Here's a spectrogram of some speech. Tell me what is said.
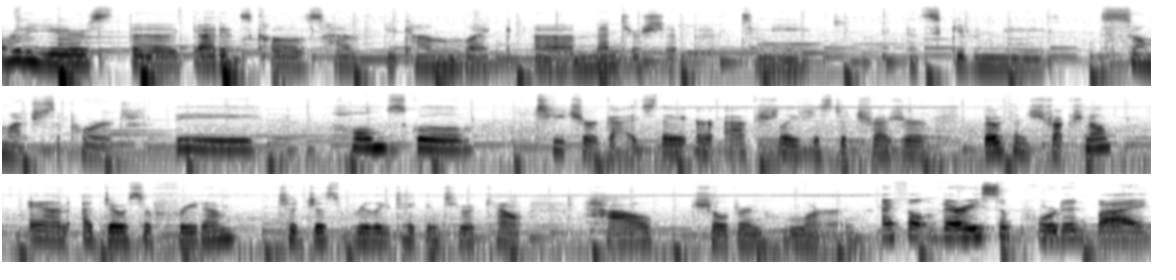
Over the years, the guidance calls have become like a mentorship to me. It's given me so much support. The homeschool teacher guides, they are actually just a treasure, both instructional and a dose of freedom to just really take into account how children learn. I felt very supported by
